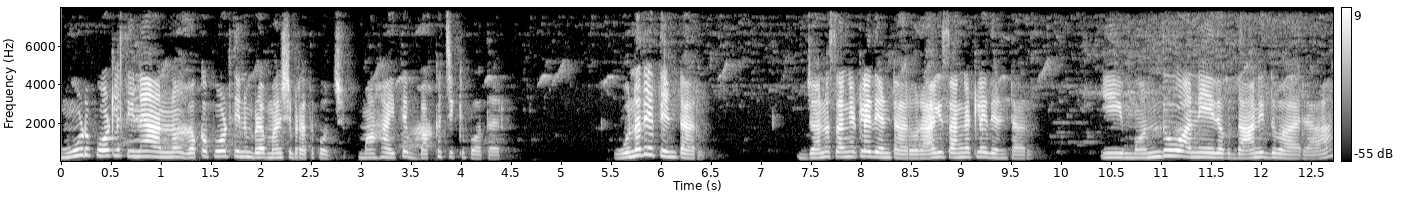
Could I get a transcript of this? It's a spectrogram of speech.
మూడు పూటలు తినే అన్నం ఒక పూట తిని మనిషి బ్రతకవచ్చు మహా అయితే బక్క చిక్కిపోతారు. ఉన్నదే తింటారు. జొన్న సంగట్లే తింటారు. రాగి సంగట్లే తింటారు. ఈ మందు అనేది ఒక దాని ద్వారా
